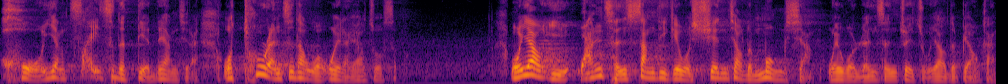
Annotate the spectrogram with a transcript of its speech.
火一样，再一次的点亮起来。我突然知道我未来要做什么。我要以完成上帝给我宣教的梦想为我人生最主要的标杆。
